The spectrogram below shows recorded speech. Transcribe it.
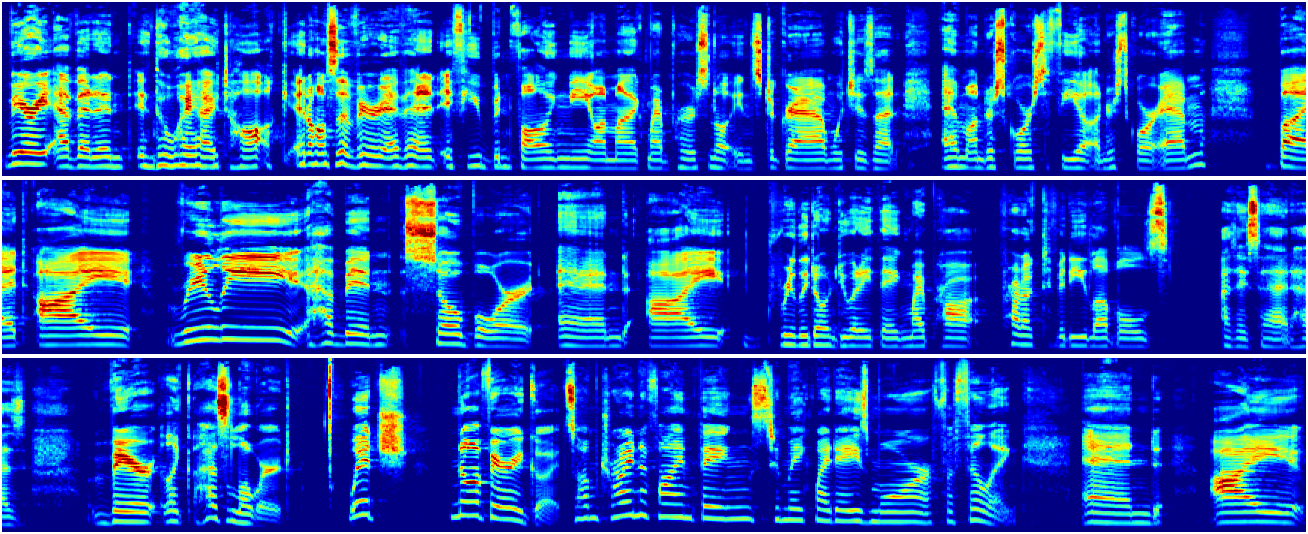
very evident in the way I talk, and also very evident if you've been following me on my like my personal Instagram, which is at m underscore Sophia underscore m. But I really have been so bored, and I really don't do anything. My pro- productivity levels, as I said, has very like has lowered, which not very good. So I'm trying to find things to make my days more fulfilling. And I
